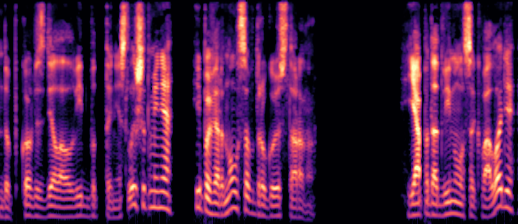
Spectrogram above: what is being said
Дубков сделал вид, будто не слышит меня, и повернулся в другую сторону. Я пододвинулся к Володе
